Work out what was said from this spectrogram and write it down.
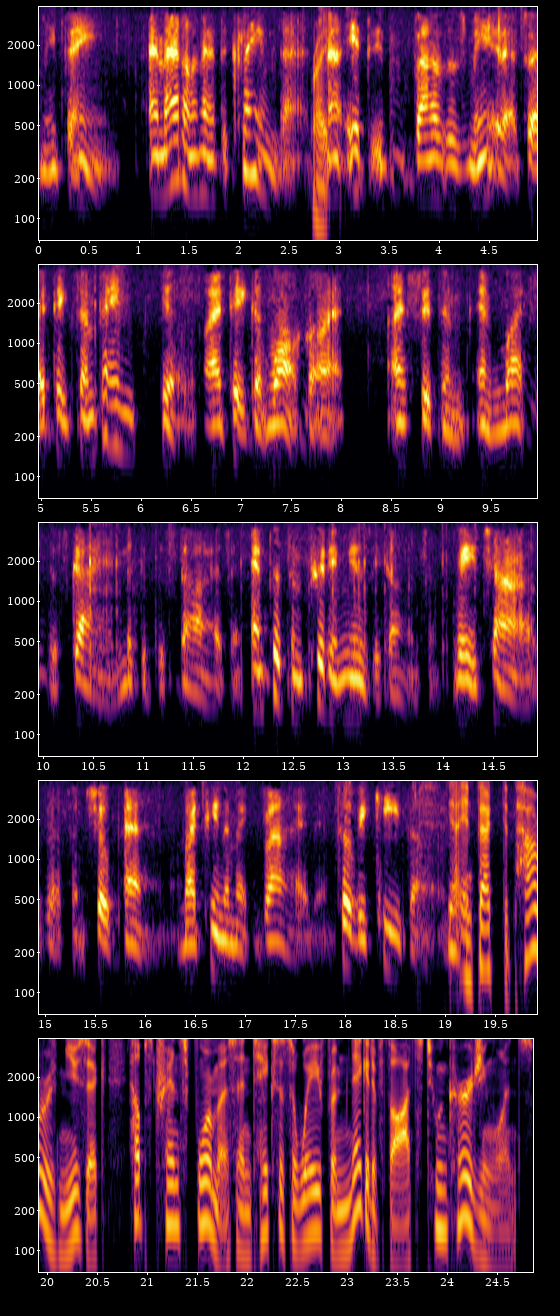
me pain. And I don't have to claim that. Right. Now, it, it bothers me, so I take some pain pills. I take a walk, or I, I sit and, and watch the sky and look at the stars and, and put some pretty music on, some Ray Charles or some Chopin, Martina McBride, and Toby Keith on. Yeah, in fact, the power of music helps transform us and takes us away from negative thoughts to encouraging ones.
